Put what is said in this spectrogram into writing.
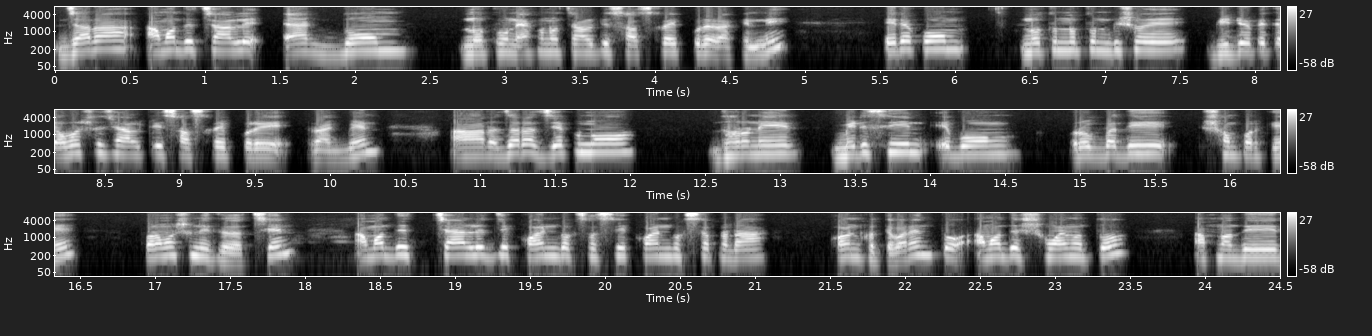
যারা আমাদের চ্যানেলে একদম নতুন, এখনও চ্যানেলটি সাবস্ক্রাইব করে রাখেননি, এরকম নতুন নতুন বিষয়ে ভিডিও পেতে অবশ্যই চ্যানেলটি সাবস্ক্রাইব করে রাখবেন। আর যারা যে কোনো ধরনের মেডিসিন এবং রোগবাদী সম্পর্কে পরামর্শ নিতে যাচ্ছেন। আমাদের চ্যানেলের যে কয়েন বক্স আছে কয়েন বক্সে আপনারা কমেন্ট করতে পারেন। তো আমাদের সময় মতো আপনাদের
